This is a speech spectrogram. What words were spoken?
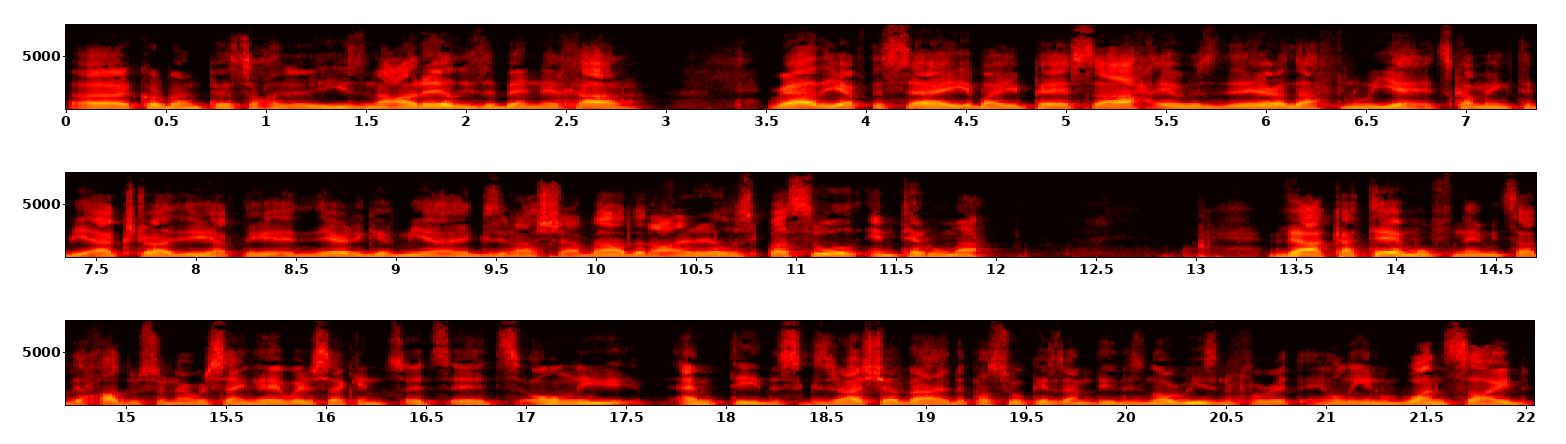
uh, korban Pesach. He's an arel. He's a ben nechar. Rather, you have to say by Pesach, it was there lafnuye. It's coming to be extra. You have to there to give me a gzira shava that arel is pasul in teruma. So now we're saying, hey, wait a second. It's it's only empty. This Gzra Shava, the pasuk is empty. There's no reason for it. Only in one side,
